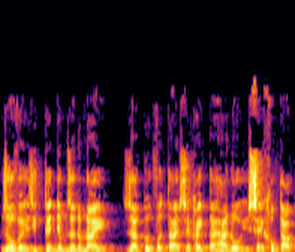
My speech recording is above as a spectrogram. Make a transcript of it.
Do vậy dịp Tết nhâm dần năm nay, giá cước vận tải xe khách tại Hà Nội sẽ không tăng.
